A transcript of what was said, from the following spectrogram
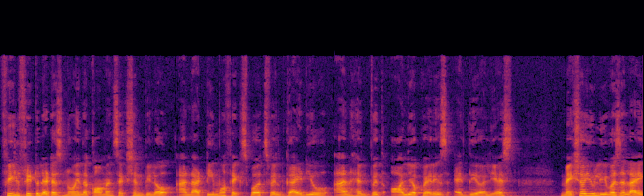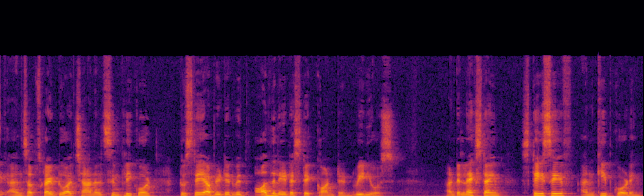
feel free to let us know in the comment section below and our team of experts will guide you and help with all your queries at the earliest. Make sure you leave us a like and subscribe to our channel SimpliCode to stay updated with all the latest tech content videos. Until next time, stay safe and keep coding.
